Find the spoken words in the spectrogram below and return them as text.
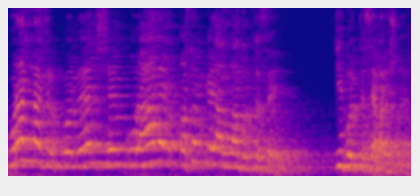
কোরআন নাজিল করলেন সে কোরআনের কসমকে আল্লাহ বলতেছে। কি বলতেছে আবার শুনেন।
